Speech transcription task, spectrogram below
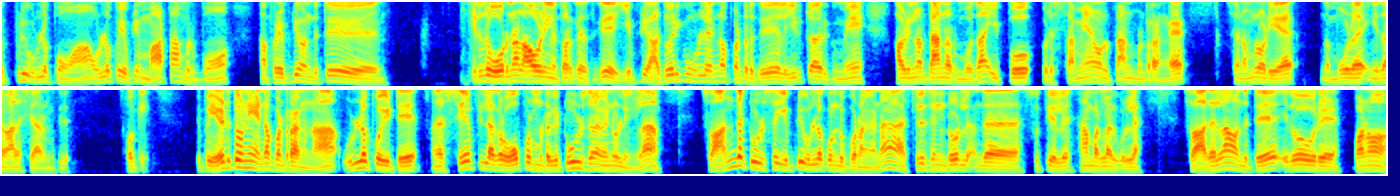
எப்படி உள்ளே போவான்? உள்ளே போய் எப்படி மாட்டாமல் இருப்போம்? அப்புறம் எப்படி வந்துட்டு கிட்டத்தட்ட ஒரு நாள் ஆவலிங்களை திறக்கிறதுக்கு. எப்படி அது வரைக்கும் உள்ளே என்ன பண்ணுறது இல்லை இருட்டாக இருக்குமே? அப்படின்லாம் பிளான் வரும்போது தான் இப்போது ஒரு செமையான ஒரு பிளான் பண்ணுறாங்க ஸோ நம்மளுடைய இந்த மூளை இங்கே தான் வேலை செய்ய ஆரம்பிக்குது. ஓகே இப்போ எடுத்தோடனே என்ன பண்ணுறாங்கன்னா உள்ளே போயிட்டு அந்த சேஃப்டி லாக்கர் ஓப்பன் பண்ணுறதுக்கு டூல்ஸ் எல்லாம் வேணும் இல்லைங்களா? ஸோ அந்த டூல்ஸை எப்படி உள்ளே கொண்டு போகிறாங்கன்னா சின்ன சின்ன டோரில் அந்த சுத்தியல் ஹேமர்லாம் இருக்கும்ல. ஸோ அதெல்லாம் வந்துட்டு ஏதோ ஒரு பணம்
